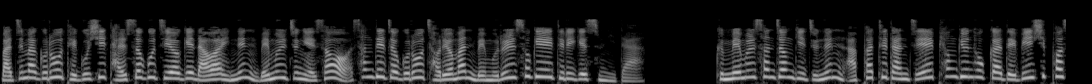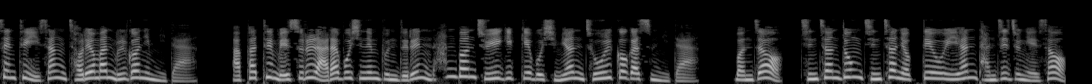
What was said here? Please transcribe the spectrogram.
마지막으로 대구시 달서구 지역에 나와 있는 매물 중에서 상대적으로 저렴한 매물을 소개해 드리겠습니다. 급매물 선정 기준은 아파트 단지의 평균 호가 대비 10% 이상 저렴한 물건입니다. 아파트 매수를 알아보시는 분들은 한번 주의 깊게 보시면 좋을 것 같습니다. 먼저 진천동 진천역대우 이한 단지 중에서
